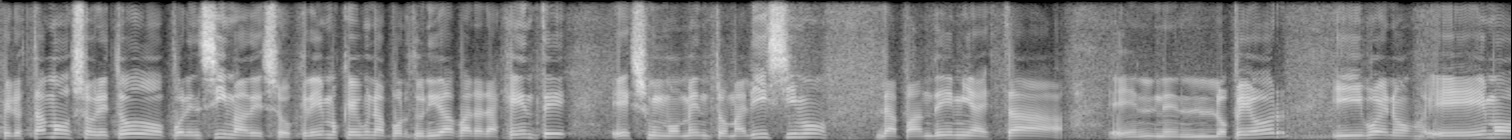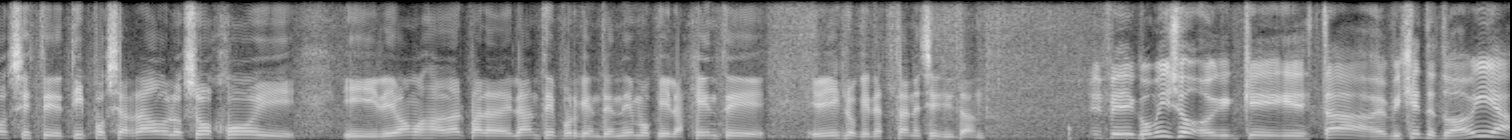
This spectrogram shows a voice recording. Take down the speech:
pero estamos sobre todo por encima de eso. Creemos que es una oportunidad para la gente, es un momento malísimo, la pandemia está en, lo peor y bueno, eh, hemos este tipo cerrado los ojos y, le vamos a dar para adelante porque entendemos que la gente es lo que está necesitando. El fideicomiso que está vigente todavía,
